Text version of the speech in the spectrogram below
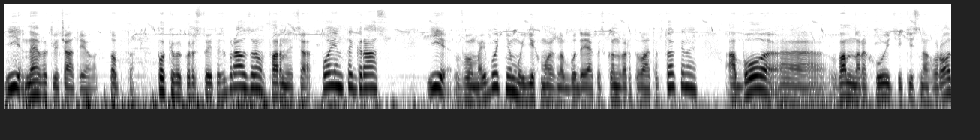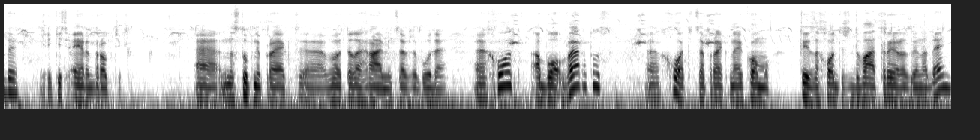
і не виключати його. Тобто, поки ви користуєтесь браузером, фармляться поінти Grass, і в майбутньому їх можна буде якось конвертувати в токени, або е, вам нарахують якісь нагороди, якийсь airdropчик. Е, наступний проект е, в Телеграмі це вже буде е, Hot або. Е, Hot це проект, на якому ти заходиш 2-3 рази на день,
